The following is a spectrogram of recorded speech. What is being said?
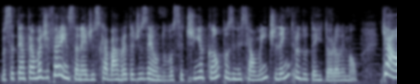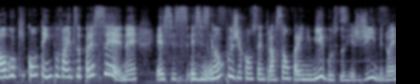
você tem até uma diferença, né, disso que a Bárbara está dizendo. Você tinha campos inicialmente dentro do território alemão, que é algo que com o tempo vai desaparecer, né? Esses, uhum. esses campos de concentração para inimigos do regime, não é?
